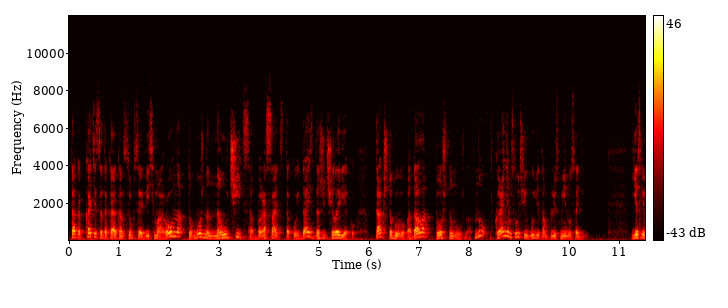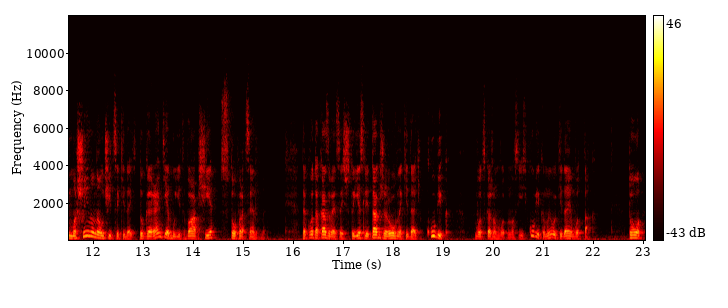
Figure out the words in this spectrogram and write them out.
Так как катится такая конструкция весьма ровно, то можно научиться бросать такой дайс даже человеку, так, чтобы выпадало то, что нужно. Ну, в крайнем случае будет там плюс-минус 1. Если машину научиться кидать, то гарантия будет вообще стопроцентная. Так вот, оказывается, что если также ровно кидать кубик, вот скажем, вот у нас есть кубик, и мы его кидаем вот так, то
